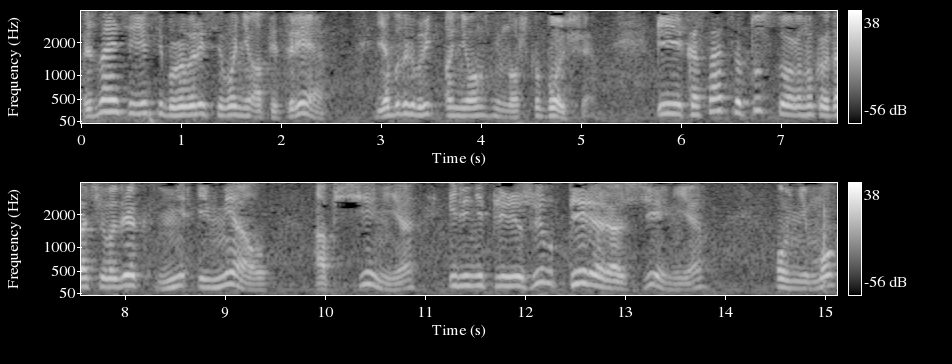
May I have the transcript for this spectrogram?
Вы знаете, если бы говорить сегодня о Петре, я буду говорить о нем немножко больше. И касаться ту сторону, когда человек не имел общения или не пережил перерождения, он не мог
